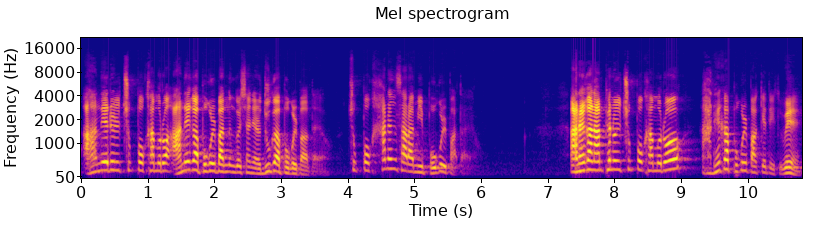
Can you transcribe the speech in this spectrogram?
아내를 축복함으로 아내가 복을 받는 것이 아니라 누가 복을 받아요? 축복하는 사람이 복을 받아요. 아내가 남편을 축복함으로 아내가 복을 받게 돼 있어. 왜?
